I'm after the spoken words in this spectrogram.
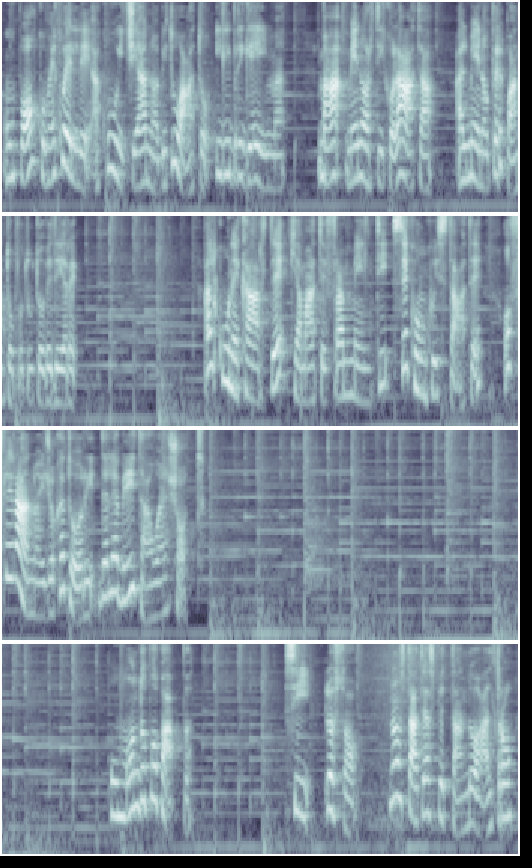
un po' come quelle a cui ci hanno abituato i libri game, ma meno articolata, almeno per quanto ho potuto vedere. Alcune carte, chiamate frammenti, se conquistate, offriranno ai giocatori delle abilità one shot. Un mondo pop-up. Sì, lo so, non state aspettando altro.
